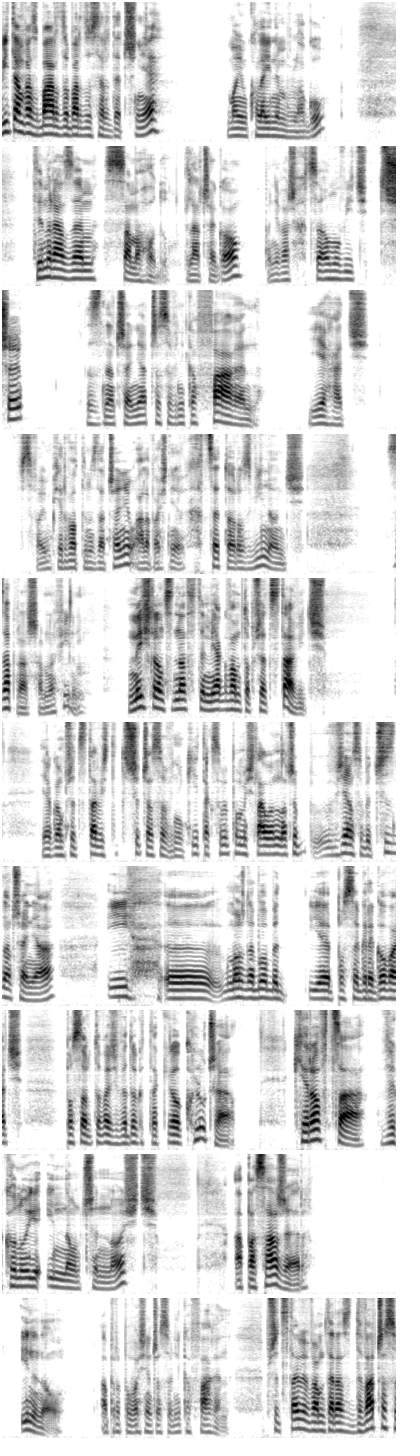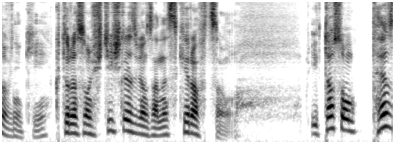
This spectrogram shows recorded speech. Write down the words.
Witam Was bardzo, bardzo serdecznie w moim kolejnym vlogu. Tym razem z samochodu. Dlaczego? Ponieważ chcę omówić trzy znaczenia czasownika fahren. Jechać w swoim pierwotnym znaczeniu, ale właśnie chcę to rozwinąć. Zapraszam na film. Myśląc nad tym, jak Wam to przedstawić, jak Wam przedstawić te trzy czasowniki, tak sobie pomyślałem, znaczy wziąłem sobie trzy znaczenia i yy, można byłoby je posegregować, posortować według takiego klucza. Kierowca wykonuje inną czynność, a pasażer inną. A propos właśnie czasownika fahren. Przedstawię Wam teraz dwa czasowniki, które są ściśle związane z kierowcą. I to są te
